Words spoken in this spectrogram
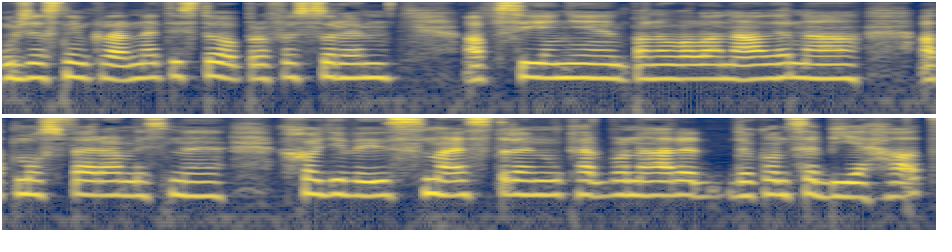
úžasným klarnetistou a profesorem a v Sieně panovala nádherná atmosféra. My jsme chodili s maestrem Carbonare dokonce běhat,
